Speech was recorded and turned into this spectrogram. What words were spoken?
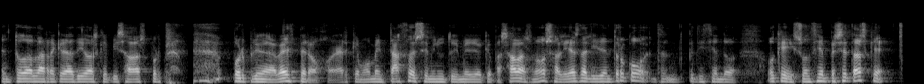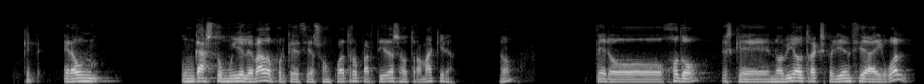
en todas las recreativas que pisabas por, por primera vez, pero joder, qué momentazo ese minuto y medio que pasabas, ¿no? Salías de allí dentro diciendo, ok, son 100 pesetas, que, que era un, un gasto muy elevado porque decía, son cuatro partidas a otra máquina, ¿no? Pero, jodo, es que no había otra experiencia igual.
